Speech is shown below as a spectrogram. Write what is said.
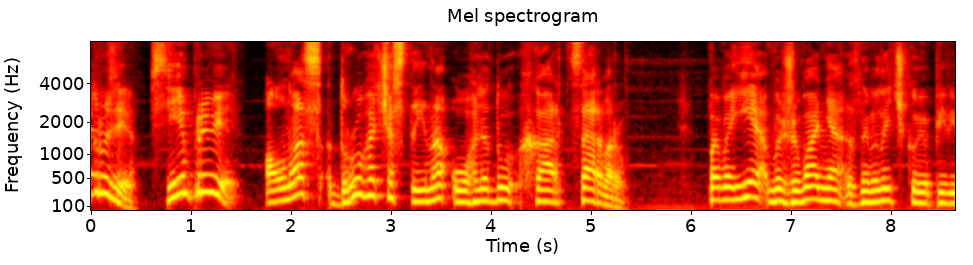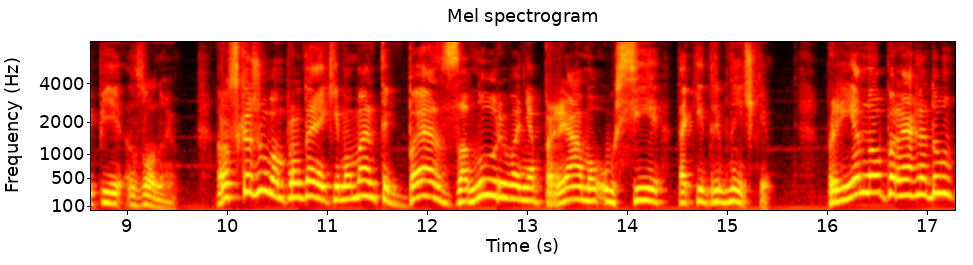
друзі! Всім привіт! А у нас друга частина огляду хард серверу. ПВЕ виживання з невеличкою PvP зоною. Розкажу вам про деякі моменти без занурювання прямо у всі такі дрібнички. Приємного перегляду,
